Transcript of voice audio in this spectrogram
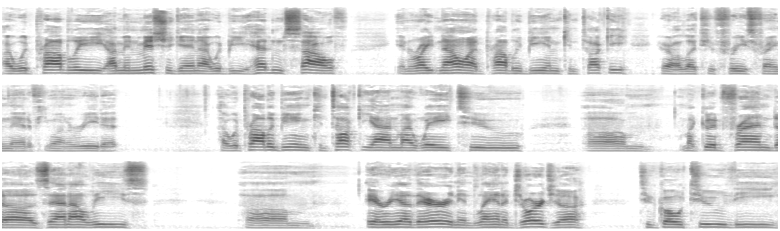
I would probably, I'm in Michigan, I would be heading south. And right now I'd probably be in Kentucky here, I'll let you freeze frame that if you want to read it. I would probably be in Kentucky on my way to um, my good friend uh, Zan Ali's um, area there in Atlanta, Georgia, to go to the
